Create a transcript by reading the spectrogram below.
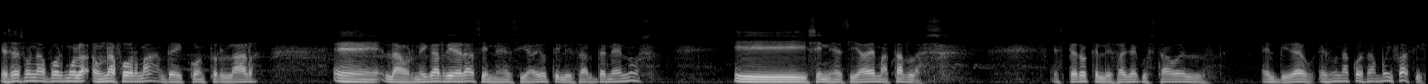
Esa es una, una forma de controlar eh, la hormiga arriera sin necesidad de utilizar venenos y sin necesidad de matarlas. Espero que les haya gustado el, el video. Es una cosa muy fácil.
